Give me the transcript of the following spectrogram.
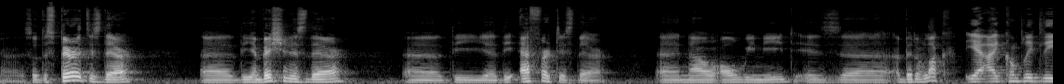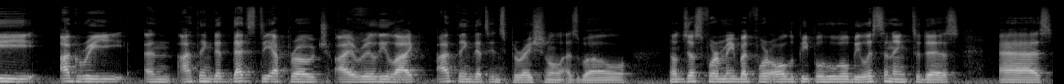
uh, uh, so the spirit is there, uh, the ambition is there, uh, the uh, the effort is there. And now all we need is a bit of luck. Yeah, I completely agree, and I think that that's the approach I really like. I think that's inspirational as well, not just for me, but for all the people who will be listening to this. As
